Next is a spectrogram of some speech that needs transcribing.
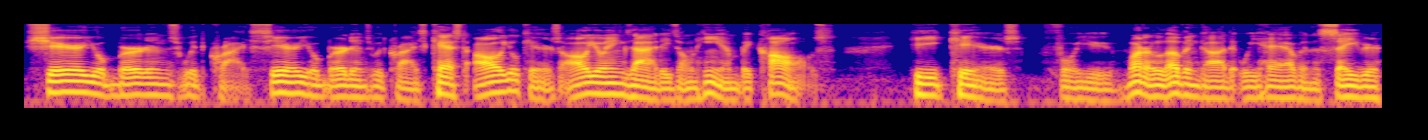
Share your burdens with Christ. Share your burdens with Christ. Cast all your cares, all your anxieties on him because he cares for you. What a loving God that we have and a Savior,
